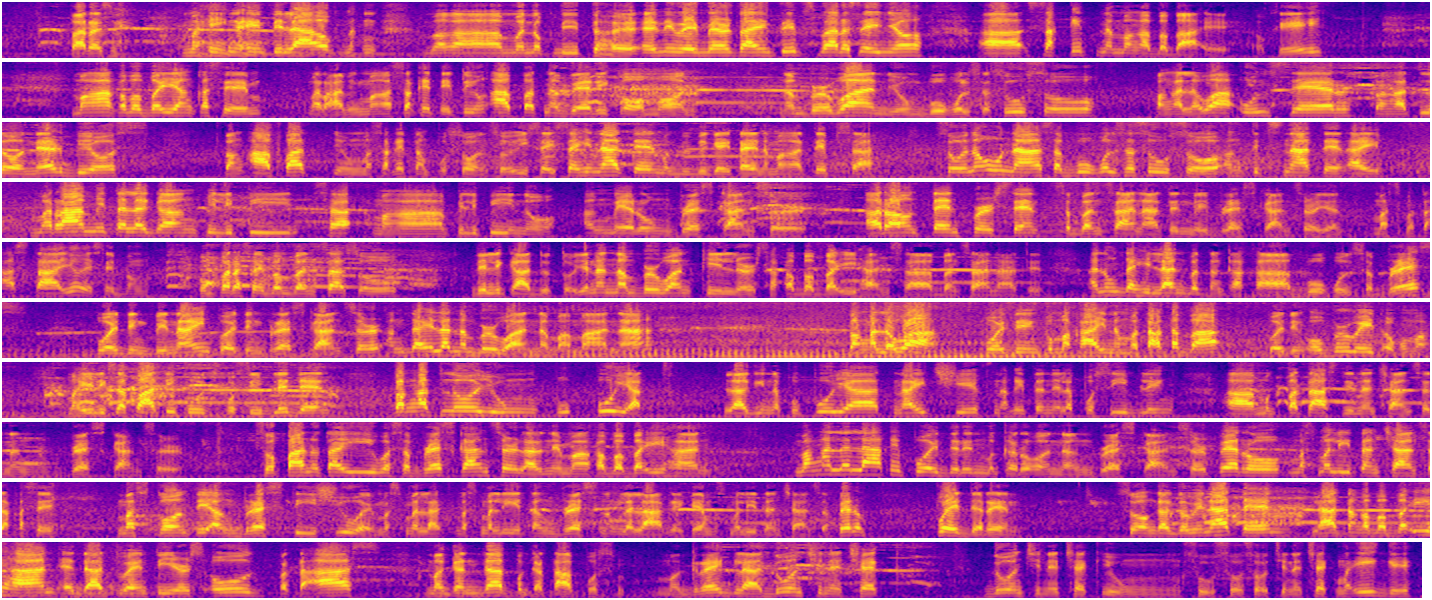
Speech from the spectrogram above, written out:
para sa mahinga yung tilaok ng mga manok dito eh. Anyway, meron tayong tips para sa inyo. Uh, sakit ng mga babae. Okay? Mga kababayan kasi, maraming mga sakit. Eh. Ito yung apat na very common. Number one, yung bukol sa suso. Pangalawa, ulcer. Pangatlo, nervyos. Pang-apat, yung masakit ng puson. So, isa-isahin natin. Magbibigay tayo ng mga tips ha So, una-una, sa bukol sa suso, ang tips natin ay marami talagang Pilipi sa mga Pilipino ang merong breast cancer. Around 10% sa bansa natin may breast cancer. Yan, mas mataas tayo eh sa ibang kumpara sa ibang bansa. So, delikado to. Yan ang number one killer sa kababaihan sa bansa natin. Anong dahilan ba't nagkakabukol sa breast? Pwedeng benign, pwedeng breast cancer. Ang dahilan number one, namamana. Pangalawa, pwedeng kumakain ng matataba, pwedeng overweight o kuma- mahilig sa fatty foods, posible din. Pangatlo, yung pu- puyat. Laging napupuyat, night shift, nakita nila posibleng uh, magpataas din ang chance ng breast cancer. So, paano tayo iwas sa breast cancer, lalo na yung mga kababaihan? mga lalaki pwede rin magkaroon ng breast cancer. Pero mas maliit ang chance kasi mas konti ang breast tissue eh. Mas, mala- mas maliit ang breast ng lalaki kaya mas maliit ang chance. Pero pwede rin. So ang gagawin natin, lahat ng kababaihan, edad 20 years old, pataas, maganda pagkatapos magregla, doon chine-check. Doon chine-check yung suso. So chine-check maigi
